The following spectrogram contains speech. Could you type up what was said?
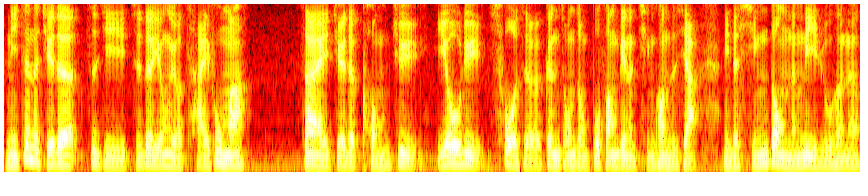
你真的觉得自己值得拥有财富吗？”在觉得恐惧、忧虑、挫折跟种种不方便的情况之下，你的行动能力如何呢？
